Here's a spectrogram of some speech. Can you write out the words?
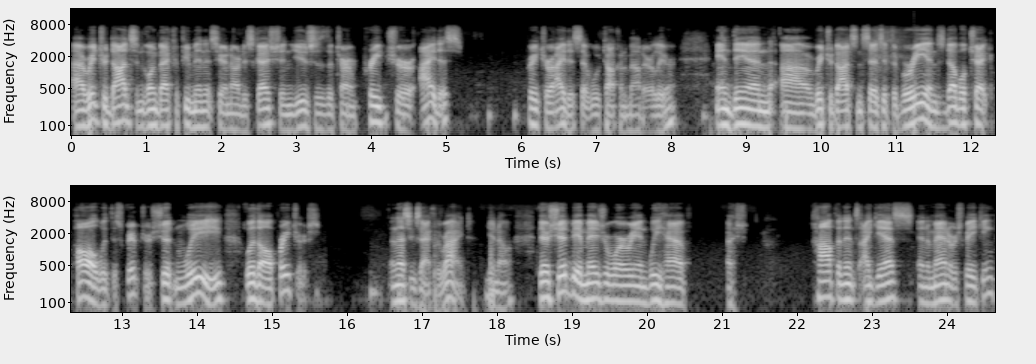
Uh, Richard Dodson, going back a few minutes here in our discussion, uses the term preacheritis, preacheritis that we were talking about earlier, and then uh, Richard Dodson says, if the Bereans double-checked Paul with the scriptures, shouldn't we with all preachers? And that's exactly right. You know, there should be a measure wherein we have a confidence, I guess, in a manner of speaking.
